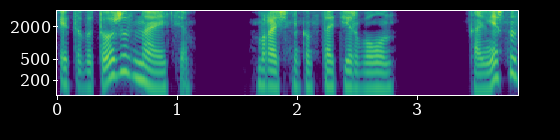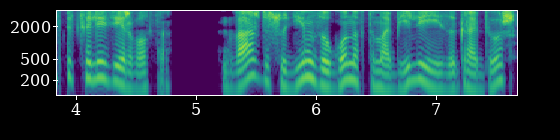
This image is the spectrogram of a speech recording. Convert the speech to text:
«Это вы тоже знаете?» — мрачно констатировал он. «Конечно, специализировался. Дважды судим за угон автомобилей и за грабеж.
